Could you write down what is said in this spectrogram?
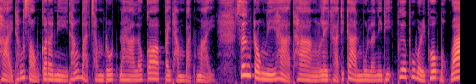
ข่ายทั้งสองกรณีทั้งบัตรชำรุดนะคะแล้วก็ไปทำบัตรใหม่ ซึ่งตรงนี้ค่ะทางเลขาธิการมูลนิธิเพื่อผู้บริโภคบอกว่า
